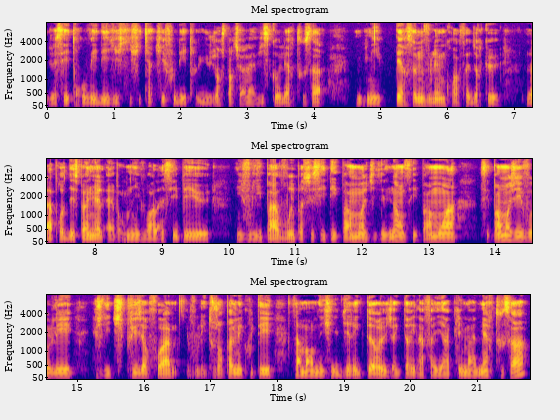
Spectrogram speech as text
J'essaie de trouver des justificatifs ou des trucs du genre. Je partais à la vie scolaire, tout ça. Mais personne ne voulait me croire. C'est-à-dire que la prof d'espagnol, elle m'a emmené voir la CPE. Et je voulais pas avouer parce que c'était pas moi. Je disais, non, c'est pas moi. C'est pas moi, j'ai volé. Je l'ai dit plusieurs fois. Il voulait toujours pas m'écouter. Ça m'a emmené chez le directeur. Le directeur, il a failli appeler ma mère, tout ça.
